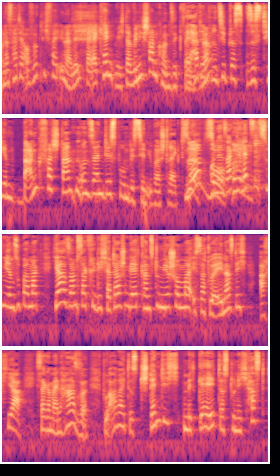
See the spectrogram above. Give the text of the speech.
Und das hat er auch wirklich verinnerlicht, weil er kennt mich, da bin ich schon konsequent. Er hat ne? im Prinzip das System Bank verstanden und sein Dispo ein bisschen überstreckt. So, ne? und dann sagt er letztens zu mir im Supermarkt, ja, Samstag kriege ich ja Taschengeld, kannst du mir schon mal? Ich sag, du erinnerst dich? Ach ja. Ich sage, mein Hase, du arbeitest ständig mit Geld, das du nicht hast.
